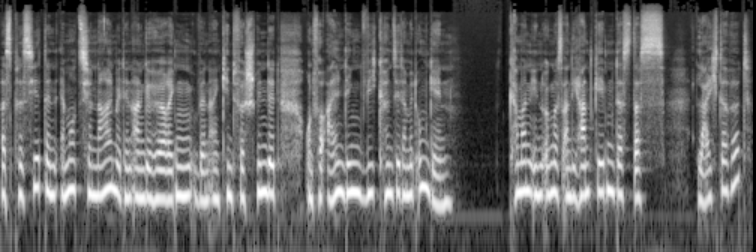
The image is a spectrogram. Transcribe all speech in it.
Was passiert denn emotional mit den Angehörigen, wenn ein Kind verschwindet? Und vor allen Dingen, wie können Sie damit umgehen? Kann man ihnen irgendwas an die Hand geben, dass das leichter wird?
